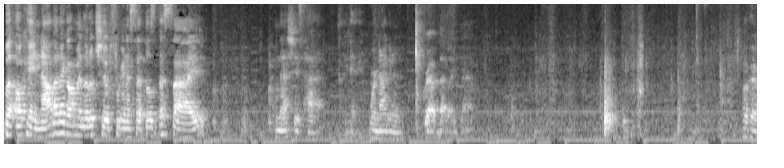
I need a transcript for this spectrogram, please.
But okay, now that I got my little chips, we're gonna set those aside. And that shit's hot. Okay, we're not gonna grab that like that. Okay,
